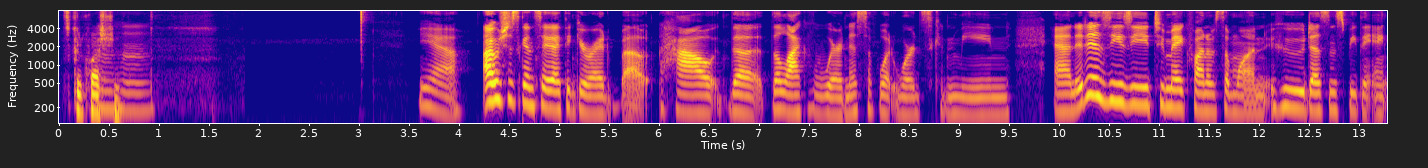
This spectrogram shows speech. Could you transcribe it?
It's a good question. Yeah. I was just gonna say I think you're right about how the the lack of awareness of what words can mean, and it is easy to make fun of someone who doesn't speak the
